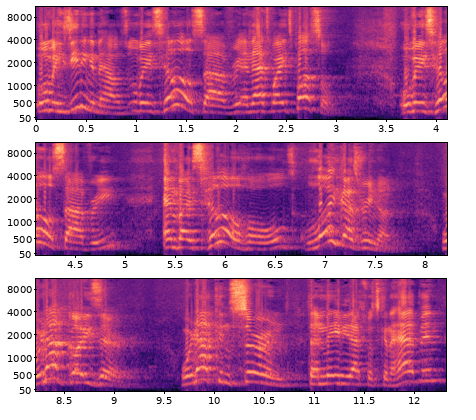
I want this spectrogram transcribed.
Ube, he's eating in the house. Ube's Hillel Savri, and that's why it's puzzle. Ube's Hillel Savri, and by Hillel holds, Gazrinon. We're not geyser. We're not concerned that maybe that's what's going to happen.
